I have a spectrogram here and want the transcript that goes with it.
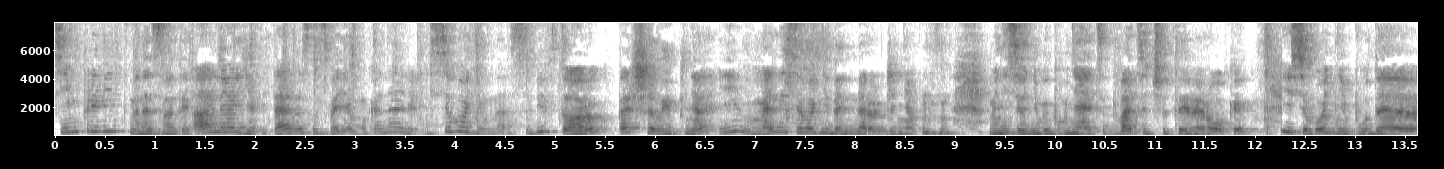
Всім привіт! Мене звати Аля. Я вітаю вас на своєму каналі. Сьогодні у нас вівторок, 1 липня, і в мене сьогодні день народження. Мені сьогодні виповняється 24 роки. І сьогодні буде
